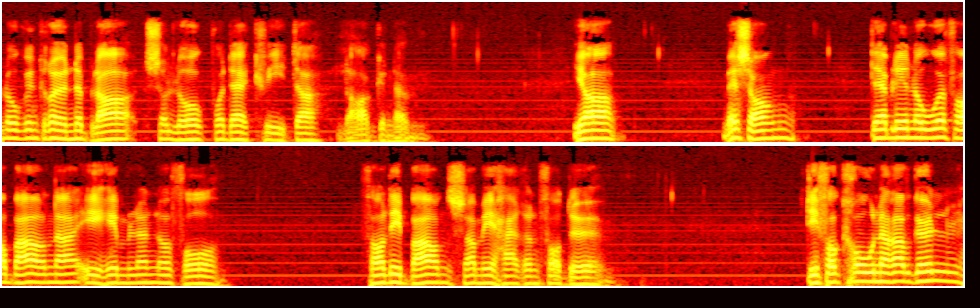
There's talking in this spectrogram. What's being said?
noen grønne blad som lå på de hvite lagene. Ja, vi sang Det blir noe for barna i himmelen å få, for de barn som i Herren får dø. De får kroner av gull,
